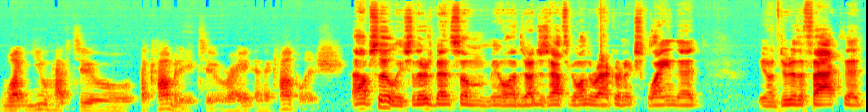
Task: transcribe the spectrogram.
what you have to accommodate to, right, and accomplish. absolutely. So there's been some, you know, judges have to go on the record and explain that, you know, due to the fact that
